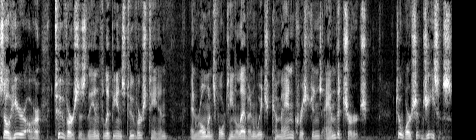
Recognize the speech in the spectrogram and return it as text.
So here are two verses then Philippians 2, verse 10, and Romans 14:11 which command Christians and the church to worship Jesus.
